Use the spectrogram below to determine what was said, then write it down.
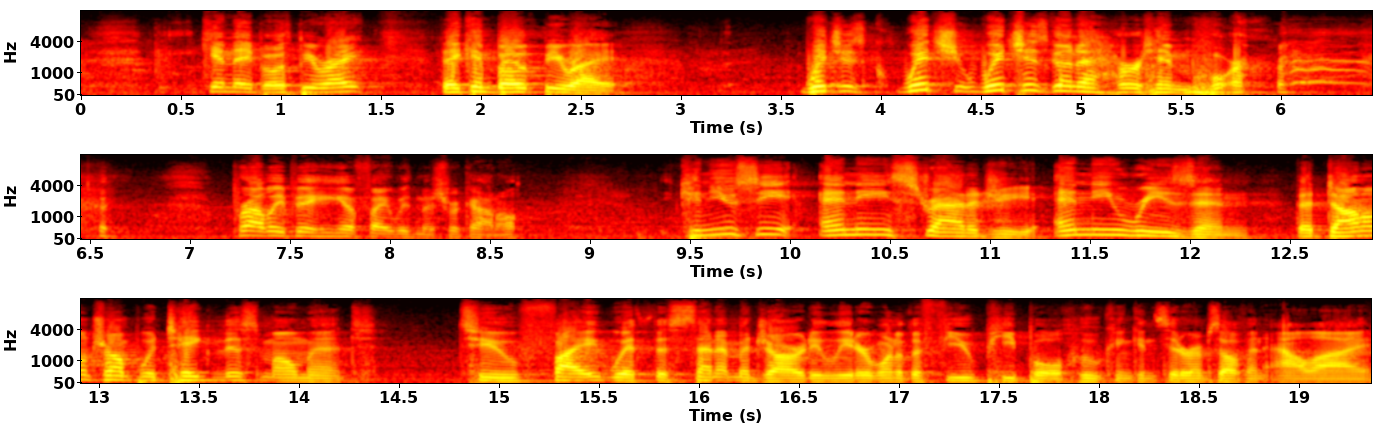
Can they both be right? They can both be right. Which is, which, which is going to hurt him more? Probably picking a fight with Mitch McConnell. Can you see any strategy, any reason that Donald Trump would take this moment to fight with the Senate Majority Leader, one of the few people who can consider himself an ally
